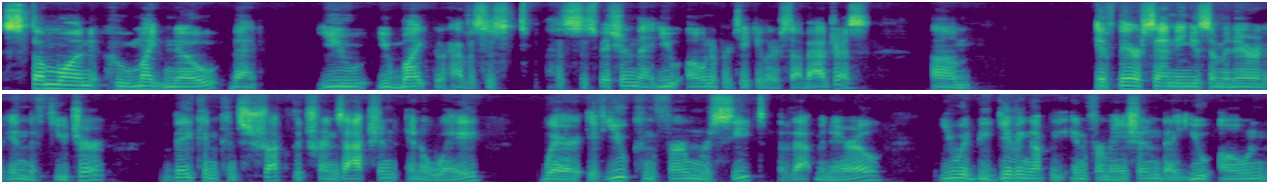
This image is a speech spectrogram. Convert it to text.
someone who might know that you you might have a, sus a suspicion that you own a particular sub address. Um, if they're sending you some Monero in the future, they can construct the transaction in a way where if you confirm receipt of that Monero, you would be giving up the information that you own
